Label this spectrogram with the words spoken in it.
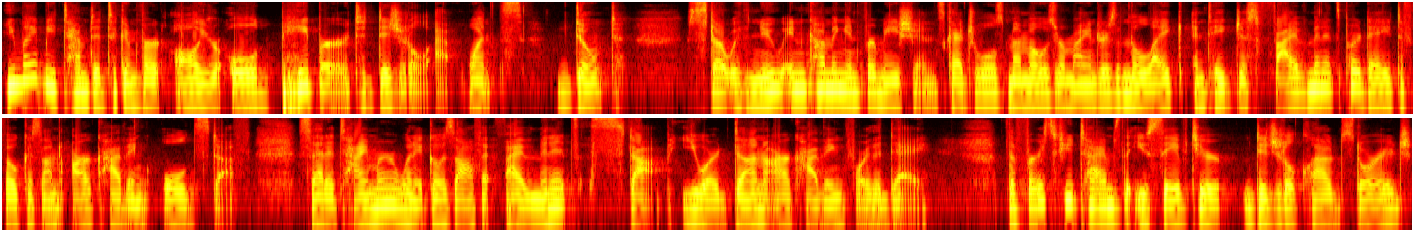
You might be tempted to convert all your old paper to digital at once. Don't. Start with new incoming information, schedules, memos, reminders, and the like, and take just five minutes per day to focus on archiving old stuff. Set a timer. When it goes off at five minutes, stop. You are done archiving for the day. The first few times that you save to your digital cloud storage,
